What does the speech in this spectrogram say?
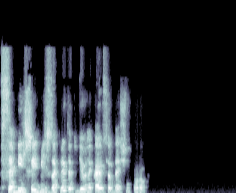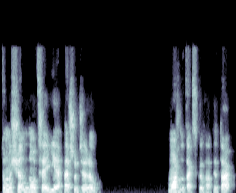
все більше і більш закрите, тоді виникають сердечні хвороби. Тому що ну, це є перше джерело. Можна так сказати, так?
